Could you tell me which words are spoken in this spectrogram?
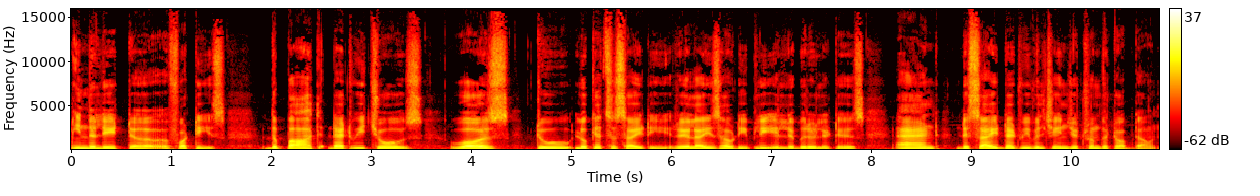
in the late uh, 40s, the path that we chose was to look at society, realize how deeply illiberal it is, and decide that we will change it from the top down.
